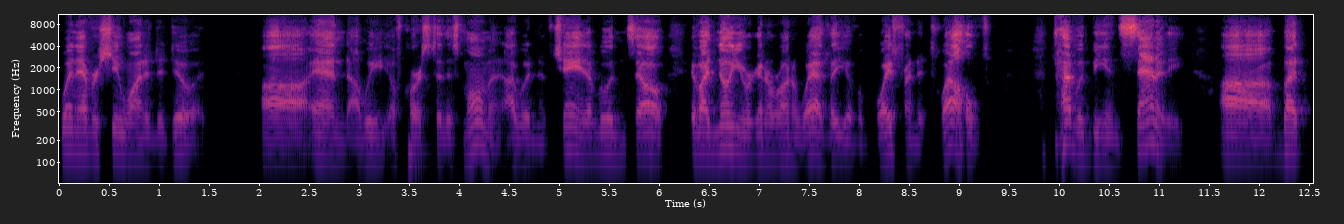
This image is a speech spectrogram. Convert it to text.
whenever she wanted to do it. Uh, and uh, we, of course, to this moment, I wouldn't have changed. I wouldn't say, oh, if I'd known you were going to run away, I'd let you have a boyfriend at 12. that would be insanity. Uh, but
